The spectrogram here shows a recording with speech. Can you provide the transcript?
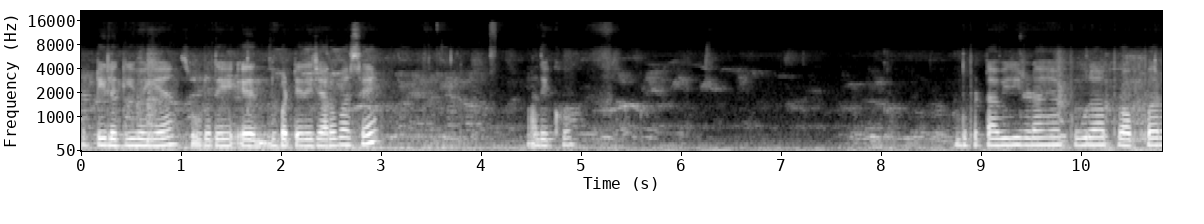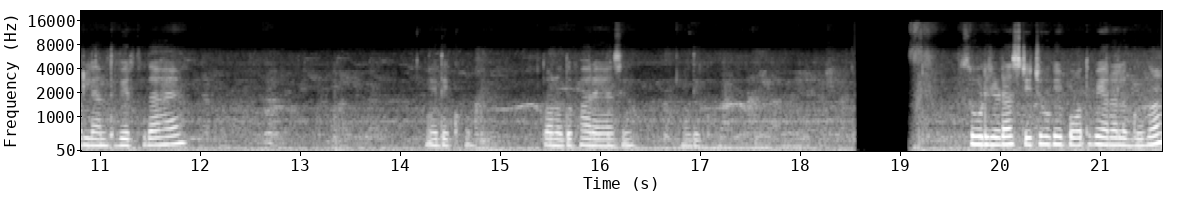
ਪੱਟੀ ਲੱਗੀ ਹੋਈ ਹੈ ਸੂਟ ਦੇ ਦੁਪੱਟੇ ਦੇ ਚਾਰੋਂ ਪਾਸੇ। ਆ ਦੇਖੋ। ਦੁਪੱਟਾ ਵੀ ਜੀ ਜਿਹੜਾ ਹੈ ਪੂਰਾ ਪ੍ਰੋਪਰ ਲੈਂਥ ਵਿਰਥ ਦਾ ਹੈ। ਇਹ ਦੇਖੋ, ਤੁਹਾਨੂੰ ਦਿਖਾ ਰਹੇ ਹਾਂ ਅਸੀਂ। ਇਹ ਦੇਖੋ। ਸੂਟ ਜਿਹੜਾ ਸਟਿਚ ਹੋ ਕੇ ਬਹੁਤ ਪਿਆਰਾ ਲੱਗੂਗਾ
